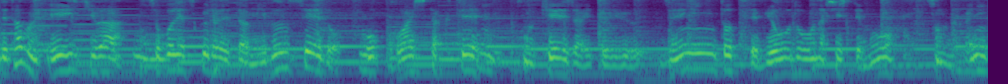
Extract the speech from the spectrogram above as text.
で多分栄一はそこで作られた身分制度を壊したくてその経済という全員にとって平等なシステムをその中に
